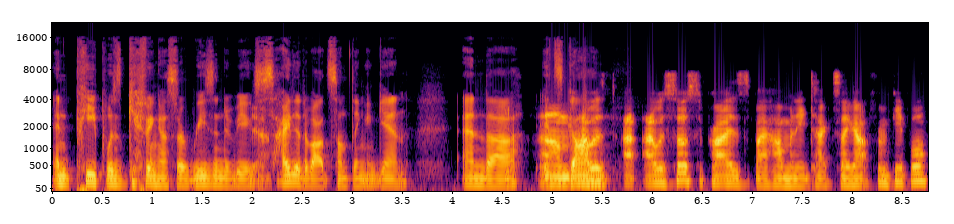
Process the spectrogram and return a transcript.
and peep was giving us a reason to be excited about something again and uh it's um, gone I was I, I was so surprised by how many texts I got from people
